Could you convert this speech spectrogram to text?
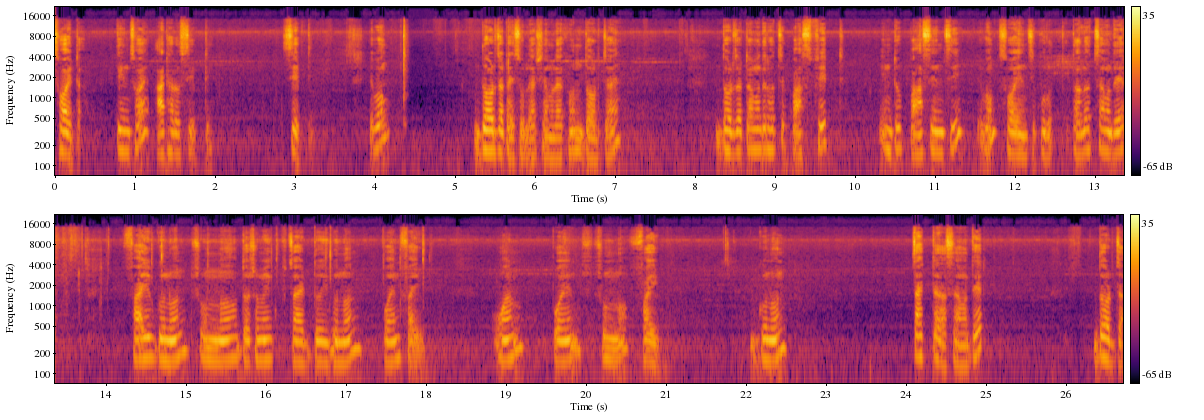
ছয়টা। তিন, ছয়, আঠারো সিএফটি সিএফটি এবং দরজাটায় চলে আসি আমরা এখন দরজায়। দরজাটা আমাদের হচ্ছে পাঁচ ফিট ইন্টু পাঁচ ইঞ্চি এবং ছয় ইঞ্চি পুরুত্ব। তাহলে হচ্ছে আমাদের ফাইভ গুণন শূন্য দশমিক চার দুই গুণন পয়েন্ট ফাইভ ওয়ান পয়েন্ট শূন্য ফাইভ গুণন চারটা আছে আমাদের দরজা।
